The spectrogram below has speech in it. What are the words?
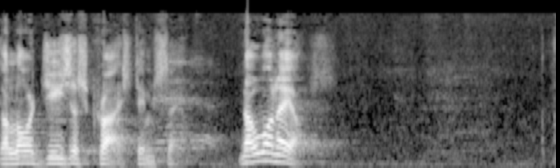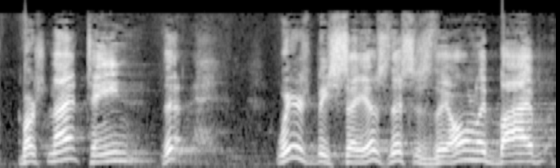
the Lord Jesus Christ Himself. No one else. Verse 19, Wiersbe says this is the only Bible,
